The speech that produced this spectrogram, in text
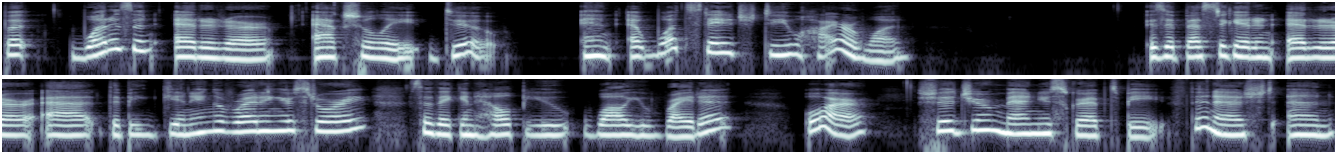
But what does an editor actually do? And at what stage do you hire one? Is it best to get an editor at the beginning of writing your story so they can help you while you write it? Or should your manuscript be finished and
